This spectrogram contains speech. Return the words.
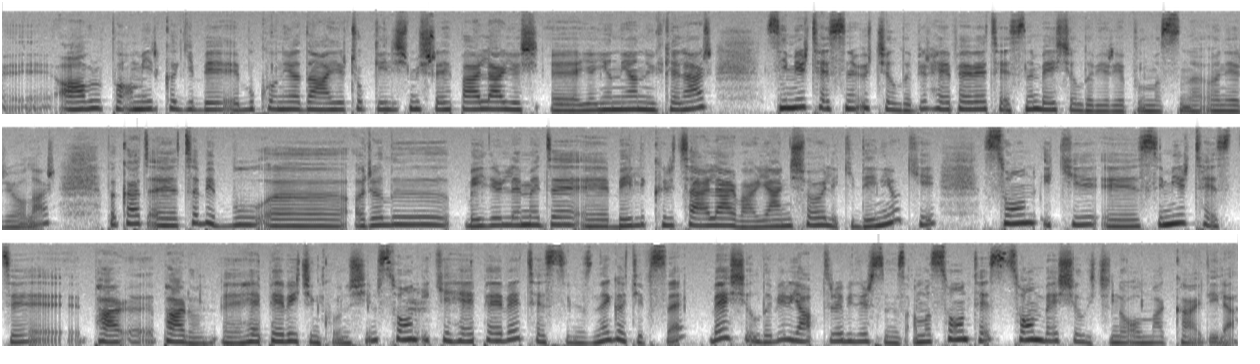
e, Avrupa, Amerika gibi e, bu konuya dair çok gelişmiş rehberler e, yayınlayan ülkeler simir testini 3 yılda bir, HPV testinin 5 yılda bir yapılmasını öneriyorlar. Fakat e, tabii bu e, aralığı belirlemede e, belli kriterler var. Yani şöyle ki deniyor ki son iki e, simir testi par- e, pardon e, HPV için konuşayım. Son iki HPV testiniz negatifse 5 yılda bir yaptırabilirsiniz ama son test son 5 yıl içinde olmak kaydıyla.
